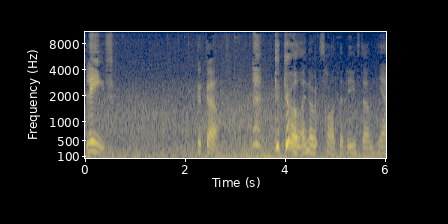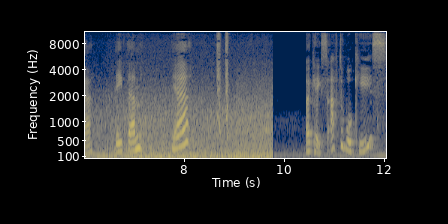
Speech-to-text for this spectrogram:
Leave. Good girl. Good girl. I know it's hard, but leave them, yeah? Leave them. Yeah? Okay, so after walkies,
